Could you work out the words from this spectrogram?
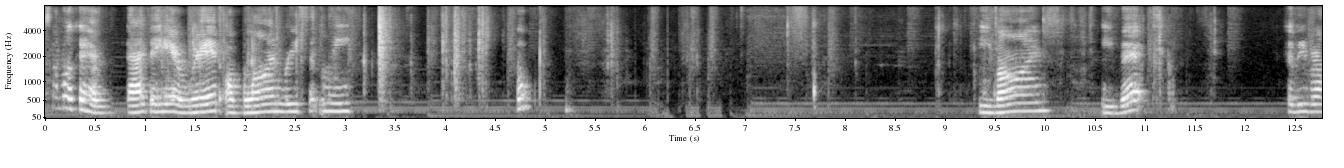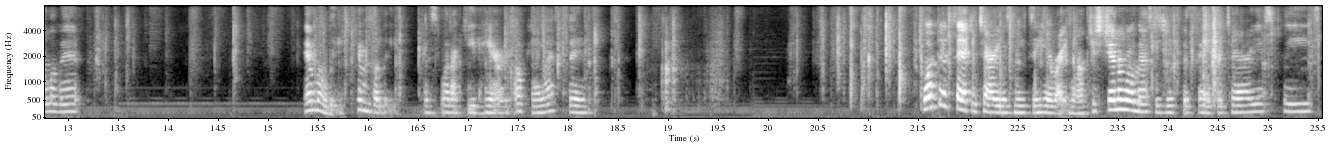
Someone could have dyed their hair red or blonde recently. Oh. Yvonne, Yvette could be relevant. Emily, Kimberly is what I keep hearing. Okay, let's see. What does Sagittarius need to hear right now? Just general messages for Sagittarius, please.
